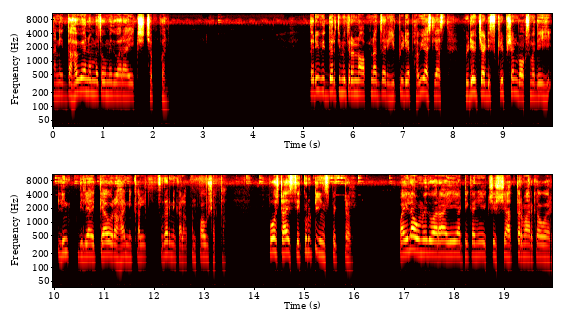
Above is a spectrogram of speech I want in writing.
आणि दहाव्या नंबरचा उमेदवार आहे एकशे छप्पन तरी विद्यार्थी मित्रांनो आपणास जर ही पी डी एफ हवी असल्यास व्हिडिओच्या डिस्क्रिप्शन बॉक्समध्ये ही लिंक दिली आहे त्यावर हा निकाल सदर निकाल आपण पाहू शकता. पोस्ट आहे सिक्युरिटी इन्स्पेक्टर. पहिला उमेदवार आहे या ठिकाणी एकशे शहात्तर मार्कावर.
